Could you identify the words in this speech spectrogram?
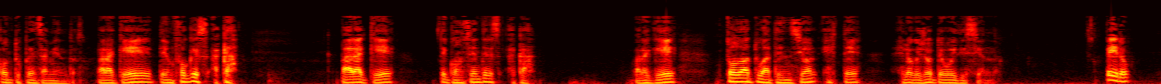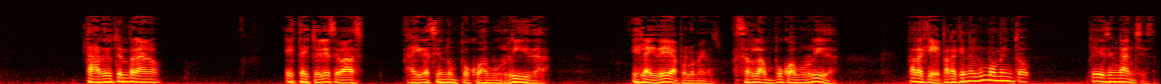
con tus pensamientos, para que te enfoques acá, para que te concentres acá, para que toda tu atención esté en lo que yo te voy diciendo. Pero, tarde o temprano, esta historia se va a a ir haciendo un poco aburrida. Es la idea, por lo menos, hacerla un poco aburrida. ¿Para qué? Para que en algún momento te desenganches.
